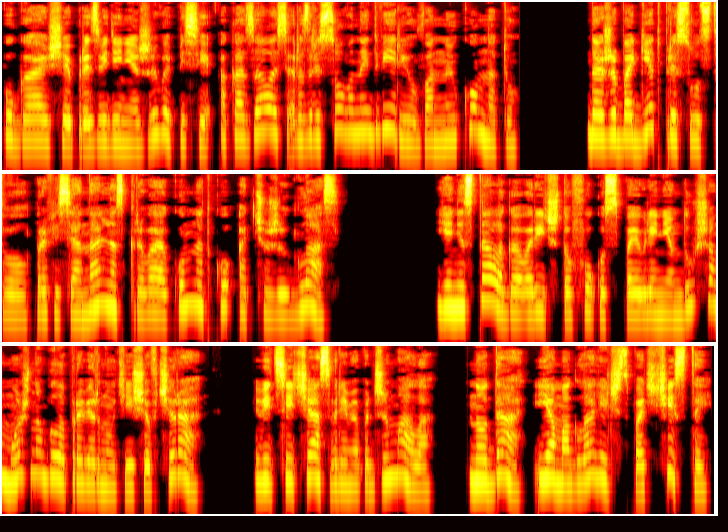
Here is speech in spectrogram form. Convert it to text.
Пугающее произведение живописи оказалось разрисованной дверью в ванную комнату. Даже багет присутствовал, профессионально скрывая комнатку от чужих глаз. Я не стала говорить, что фокус с появлением душа можно было провернуть еще вчера, ведь сейчас время поджимало. Но да, я могла лечь спать чистой.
